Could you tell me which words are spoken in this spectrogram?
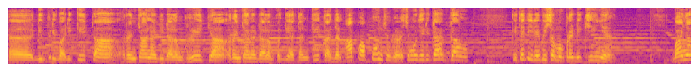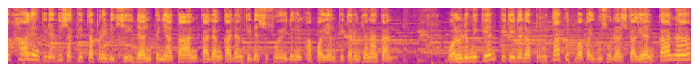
eh, di pribadi kita, rencana di dalam gereja, rencana dalam kegiatan kita dan apa pun Saudara semua jadi gagal. Kita tidak bisa memprediksinya. Banyak hal yang tidak bisa kita prediksi dan kenyataan kadang-kadang tidak sesuai dengan apa yang kita rencanakan. Walau demikian, kita tidak perlu takut Bapak Ibu Saudara sekalian karena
